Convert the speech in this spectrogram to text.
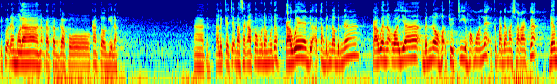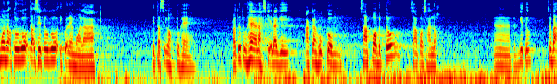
Ikut demo lah nak kata gapo, kata gilah. Ha tu. Kalau kecek bahasa kampung mudah-mudah, kawin di atas benda-benda, kawin nak royak, benda hak cuci, hak molek kepada masyarakat, demo nak turut tak si turut, ikut demo lah. Kita serah Tuhan. Lepas tu Tuhan lah sikit lagi akan hukum siapa betul, siapa salah. Ha tu, gitu. Sebab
